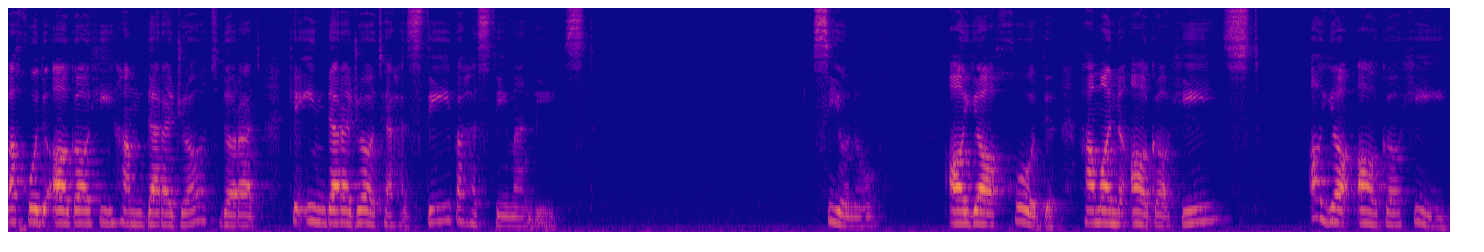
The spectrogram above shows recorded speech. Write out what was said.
و خود آگاهی هم درجات دارد که این درجات هستی و هستیمندی است سی آیا خود همان آگاهی است؟ آیا آگاهی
